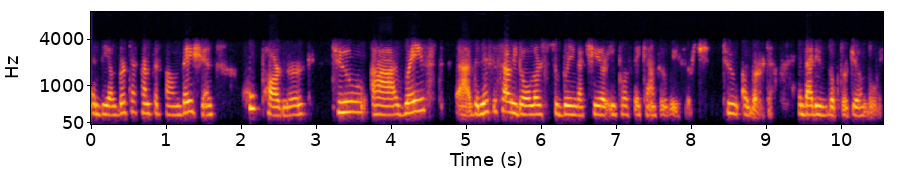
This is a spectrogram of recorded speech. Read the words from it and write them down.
and the Alberta Cancer Foundation, who partnered to uh, raise uh, the necessary dollars to bring a chair in prostate cancer research to Alberta, and that is Dr. John Lewis.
